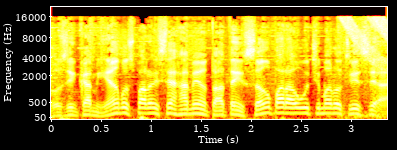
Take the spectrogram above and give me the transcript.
Nos encaminhamos para o encerramento. Atenção para a última notícia.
